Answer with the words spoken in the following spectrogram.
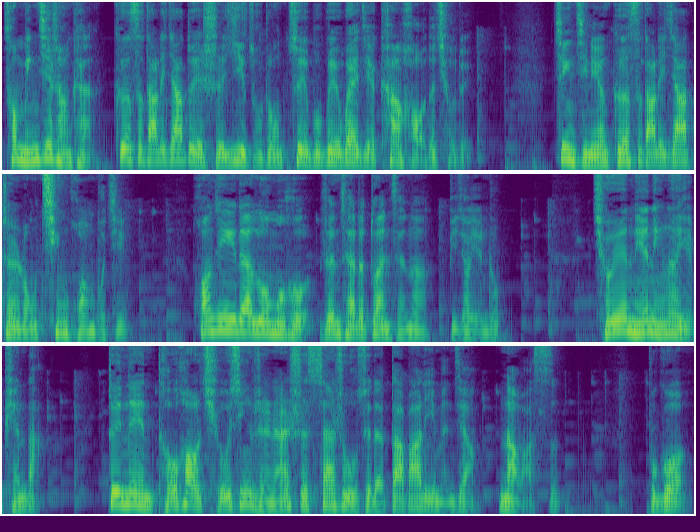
从名气上看，哥斯达黎加队是一组中最不被外界看好的球队。近几年，哥斯达黎加阵容青黄不接。黄金一代落幕后，人才的断层呢比较严重，球员年龄呢也偏大。队内头号球星仍然是三十五岁的大巴黎门将纳瓦斯。不过，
